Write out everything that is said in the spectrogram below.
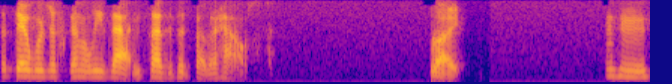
that they were just going to leave that inside the Big Brother house. Right. Mhm.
